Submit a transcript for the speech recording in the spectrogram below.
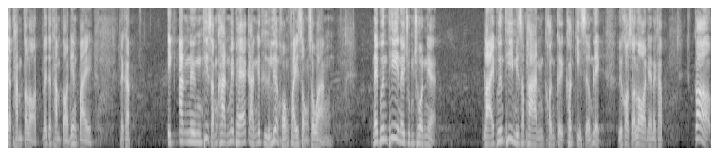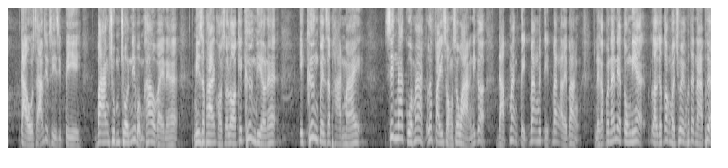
จะทำตลอด และจะทำต่อเนื่องไปนะครับ อีกอันหนึ่งที่สำคัญไม่แพ้กันก็คือเรื่องของไฟส่องสว่าง ในพื้นที่ในชุมชนเนี่ยหลายพื้นที่มีสะพานคอนกรีตคอนกรีตเสริมเหล็ก หรือคอสลอเนี่ยนะครับ ก็เก่า 30-40 ปี บางชุมชนที่ผมเข้าไปนะฮะมีสะพานคอสลอแค่ครึ่งเดียวนะฮะอีกครึ่งเป็นสะพานไม้ ซึ่งน่ากลัวมากแล้วไฟส่องสว่างนี่ก็ดับบ้างติดบ้างไม่ติดบ้างอะไรบ้างนะครับเพราะฉะนั้นเนี่ยตรงเนี้ยเราจะต้องมาช่วยกันพัฒนาเพื่อ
